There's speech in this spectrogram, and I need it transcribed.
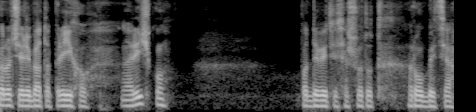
Коротше, ребята, приїхав на річку. Подивитися, що тут робиться.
